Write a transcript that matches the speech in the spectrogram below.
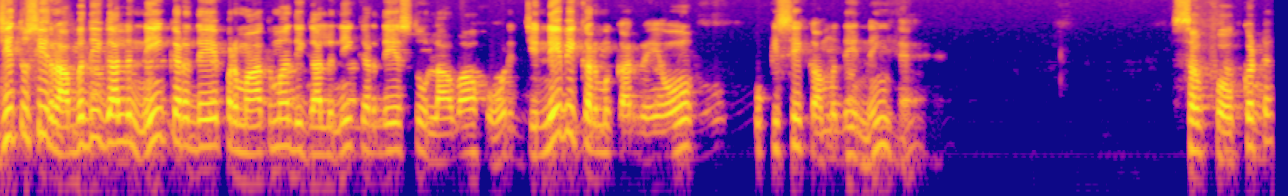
ਜੇ ਤੁਸੀਂ ਰੱਬ ਦੀ ਗੱਲ ਨਹੀਂ ਕਰਦੇ, ਪਰਮਾਤਮਾ ਦੀ ਗੱਲ ਨਹੀਂ ਕਰਦੇ, ਇਸ ਤੋਂ ਇਲਾਵਾ ਹੋਰ ਜਿੰਨੇ ਵੀ ਕਰਮ ਕਰ ਰਹੇ ਹੋ, ਉਹ ਕਿਸੇ ਕੰਮ ਦੇ ਨਹੀਂ ਹੈ। ਸਭ ਫੋਕਟ,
